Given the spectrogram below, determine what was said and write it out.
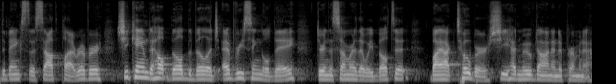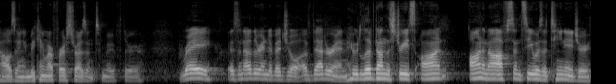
the banks of the South Platte River. She came to help build the village every single day during the summer that we built it. By October, she had moved on into permanent housing and became our first resident to move through. Ray is another individual, a veteran, who lived on the streets on on and off since he was a teenager.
